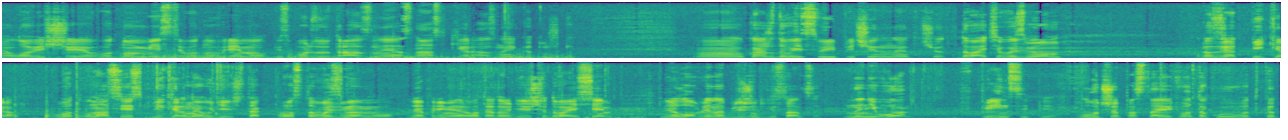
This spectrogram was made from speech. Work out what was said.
э, ловящие в одном месте в одно время, используют разные оснастки, разные катушки. Э, У каждого есть свои причины на этот счет. Давайте возьмем разряд пикера. Вот у нас есть пикерное удилище. Так, просто возьмем его для примера. Вот это удилище 2,7 для ловли на ближних дистанциях. На него, в принципе, лучше поставить вот такую вот кат-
